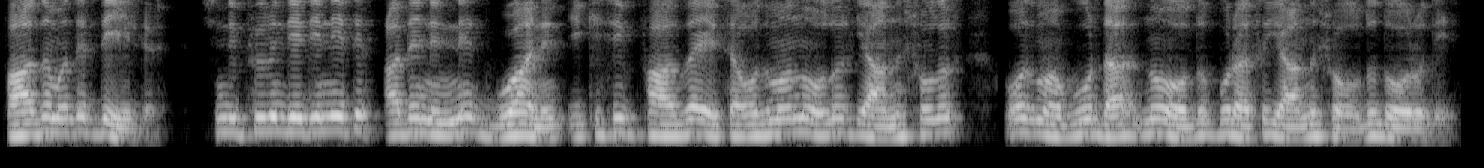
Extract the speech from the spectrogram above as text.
fazla mıdır? Değildir. Şimdi pürün dediği nedir? Adeninle guanin. ikisi fazla ise o zaman ne olur? Yanlış olur. O zaman burada ne oldu? Burası yanlış oldu. Doğru değil.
